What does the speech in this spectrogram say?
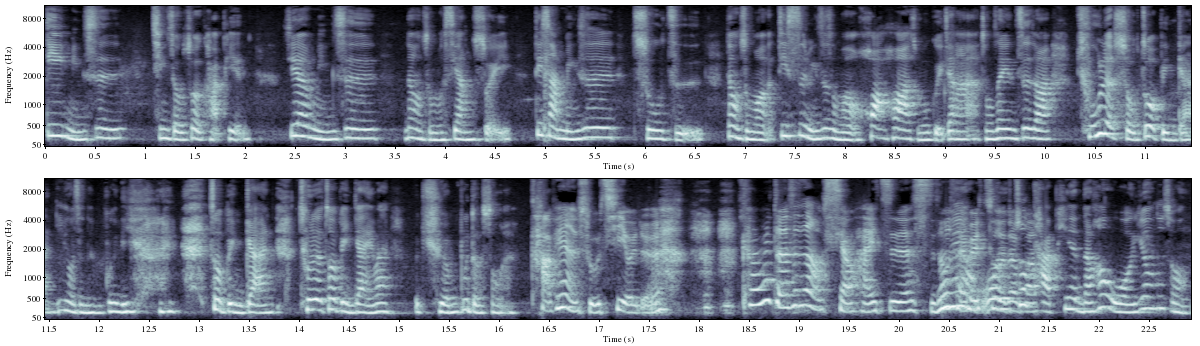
第一名是亲手做卡片，第二名是。那种什么香水，第三名是梳子，那种什么，第四名是什么画画什么鬼这样啊？总之言之啊，除了手做饼干，因为我真的很不厉害 做饼干，除了做饼干以外，我全部都送啊。卡片很俗气，我觉得卡片真的是那种小孩子的时候才会做的做卡片，然后我用那种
